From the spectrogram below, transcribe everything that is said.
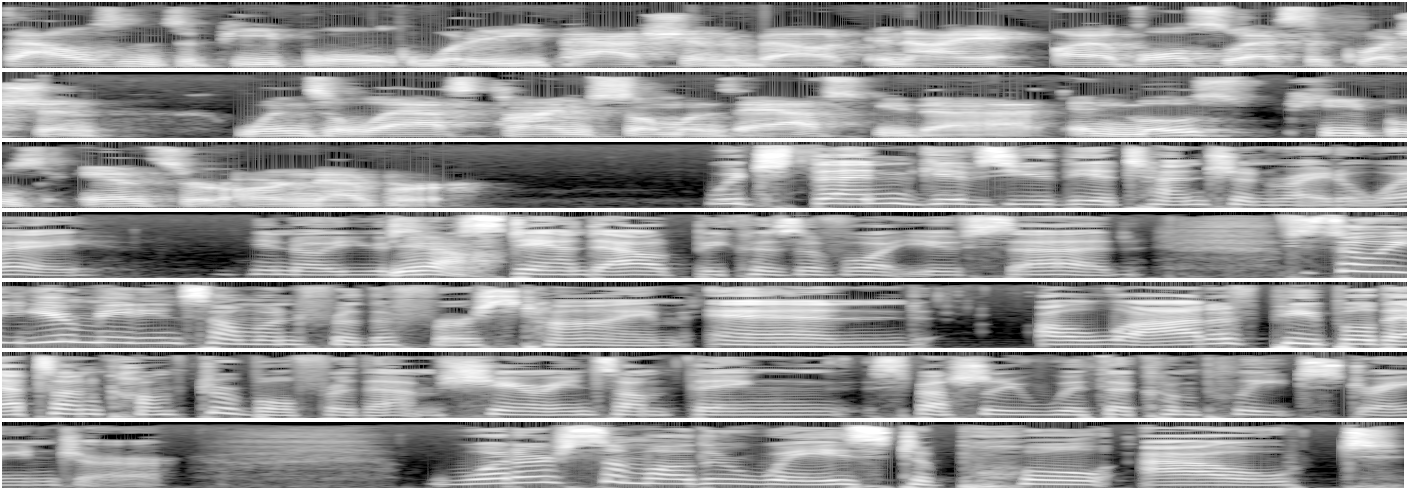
thousands of people, what are you passionate about? And I, I've also asked the question, when's the last time someone's asked you that? And most people's answer are never. Which then gives you the attention right away. You know, you yeah. stand out because of what you've said. So you're meeting someone for the first time, and a lot of people, that's uncomfortable for them, sharing something, especially with a complete stranger. What are some other ways to pull out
